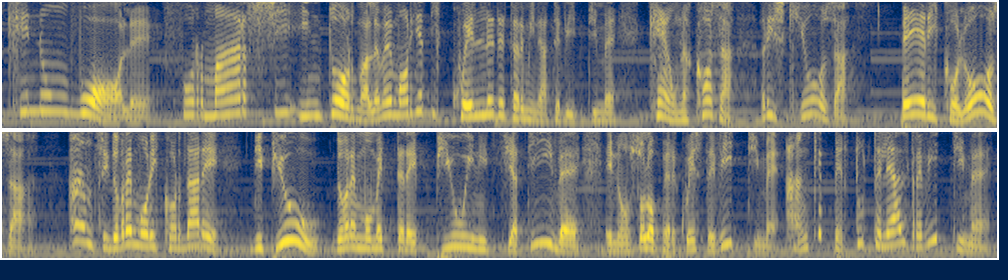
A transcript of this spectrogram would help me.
che non vuole formarsi intorno alla memoria di quelle determinate vittime, che è una cosa rischiosa, pericolosa. Anzi, dovremmo ricordare di più, dovremmo mettere più iniziative, e non solo per queste vittime, anche per tutte le altre vittime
